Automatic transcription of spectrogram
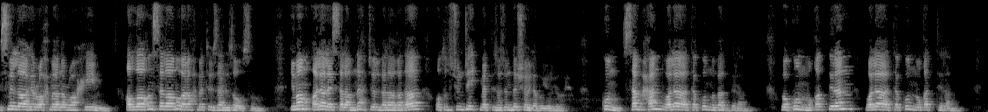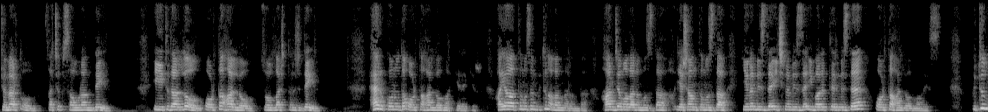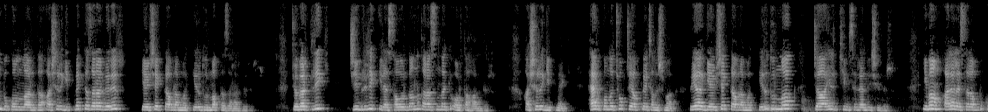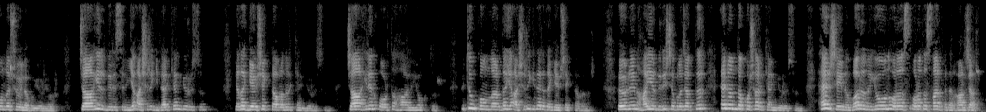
Bismillahirrahmanirrahim. Allah'ın selamı ve rahmeti üzerinize olsun. İmam Ali Aleyhisselam Nehcül Belaga'da 33. hikmetli sözünde şöyle buyuruyor. Kun semhan ve la tekun mubezziren ve kun mukaddiren ve la tekun mukaddiren. Cömert ol, saçıp savuran değil. İtidarlı ol, orta halli ol, zorlaştırıcı değil. Her konuda orta halli olmak gerekir hayatımızın bütün alanlarında, harcamalarımızda, yaşantımızda, yememizde, içmemizde, ibadetlerimizde orta halli olmalıyız. Bütün bu konularda aşırı gitmek de zarar verir, gevşek davranmak, geri durmak da zarar verir. Cömertlik, cimrilik ile savurganlık arasındaki orta haldir. Aşırı gitmek, her konuda çokça yapmaya çalışmak veya gevşek davranmak, geri durmak cahil kimselerin işidir. İmam Ali Aleyhisselam bu konuda şöyle buyuruyor. Cahil birisini ya aşırı giderken görürsün ya da gevşek davranırken görürsün. Cahilin orta hali yoktur. Bütün konularda ya aşırı gider ya da gevşek davranır. Örneğin hayır bir iş yapılacaktır. En önde koşarken görürsün. Her şeyini, varını, yoğunu orada, orada sarf eder, harcar.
